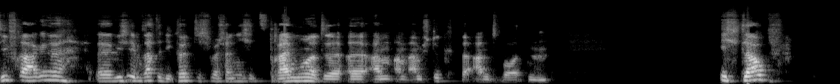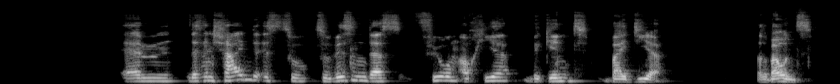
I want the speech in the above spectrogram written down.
die Frage, äh, wie ich eben sagte, die könnte ich wahrscheinlich jetzt drei Monate äh, am, am, am Stück beantworten. Ich glaube, ähm, das Entscheidende ist zu, zu wissen, dass Führung auch hier beginnt bei dir. Also bei uns,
